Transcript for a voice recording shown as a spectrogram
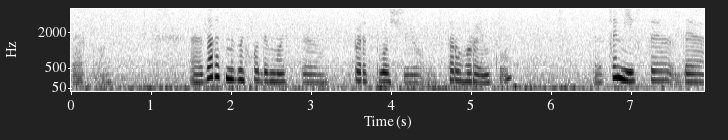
церква. Е, Зараз ми знаходимося перед площею Старого ринку. Е, Це місце, де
